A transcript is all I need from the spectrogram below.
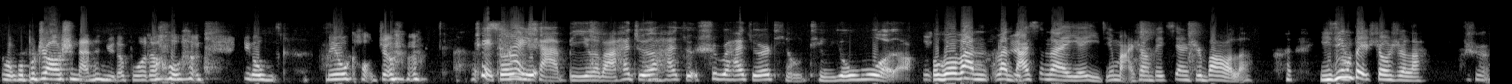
我我不知道是男的女的播的，我这个没有考证。这也太傻逼了吧？还觉得还觉是不是还觉得挺挺幽默的？不过万万达现在也已经马上被现世报了，已经被收拾了。是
